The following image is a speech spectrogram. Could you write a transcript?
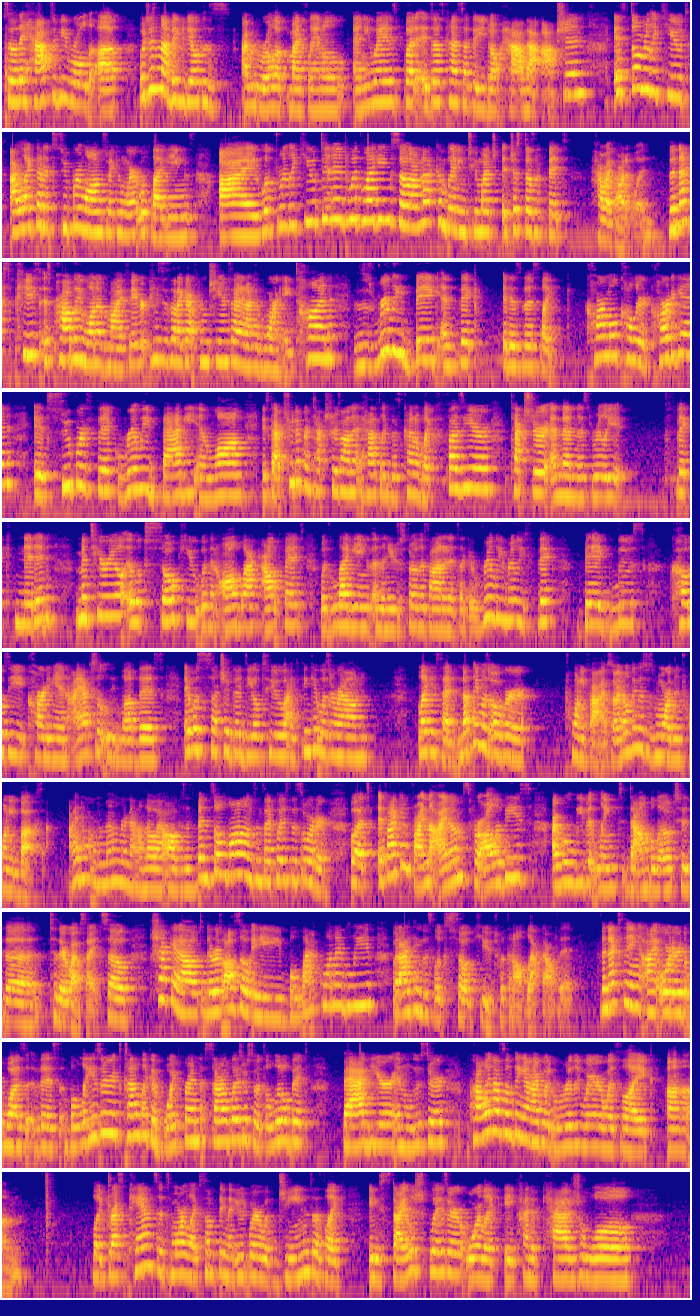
So they have to be rolled up, which isn't that big of a deal because I would roll up my flannel anyways, but it does kind of suck that you don't have that option. It's still really cute. I like that it's super long so I can wear it with leggings. I looked really cute in it with leggings, so I'm not complaining too much. It just doesn't fit how I thought it would. The next piece is probably one of my favorite pieces that I got from Shein and I have worn a ton. This is really big and thick. It is this like caramel colored cardigan. It's super thick, really baggy and long. It's got two different textures on it. It has like this kind of like fuzzier texture and then this really thick knitted material. It looks so cute with an all black outfit with leggings and then you just throw this on and it's like a really, really thick, big, loose, cozy cardigan. I absolutely love this. It was such a good deal too. I think it was around, like I said, nothing was over 25 so I don't think this was more than 20 bucks. I don't remember now though at all because it's been so long since I placed this order. But if I can find the items for all of these, I will leave it linked down below to the to their website. So check it out. There is also a black one, I believe, but I think this looks so cute with an all black outfit. The next thing I ordered was this blazer. It's kind of like a boyfriend style blazer, so it's a little bit baggier and looser. Probably not something I would really wear with like um, like dress pants. It's more like something that you'd wear with jeans as like a stylish blazer or like a kind of casual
